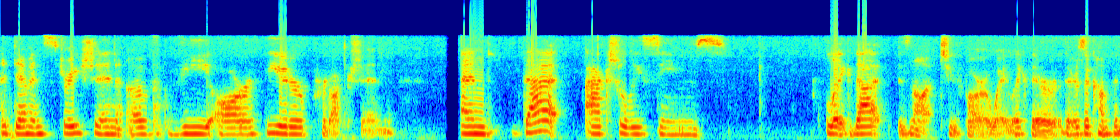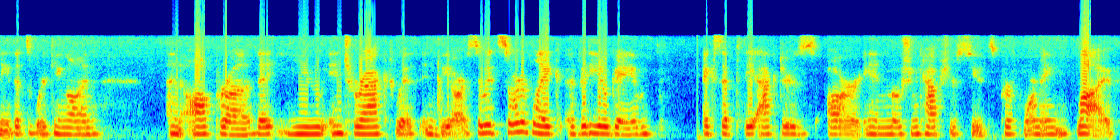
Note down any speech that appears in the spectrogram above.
a demonstration of VR theater production, and that actually seems like that is not too far away. Like there, there's a company that's working on an opera that you interact with in VR. So it's sort of like a video game, except the actors are in motion capture suits performing live,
